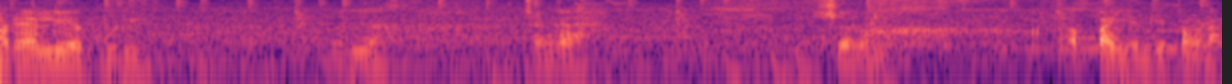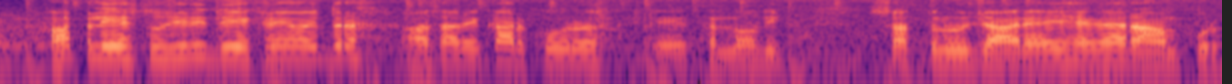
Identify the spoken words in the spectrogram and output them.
ਹਰਿਆਲੀ ਹੈ ਪੂਰੀ। ਵਧੀਆ। ਚੰਗਾ। ਚਲੋ। ਆਪਾਂ ਹੀ ਜਾਂਦੀ ਹੈ ਭੰਗੜਾ। ਹਾਂ ਪਲੇਸ ਤੁਸੀਂ ਜਿਹੜੀ ਦੇਖ ਰਹੇ ਹੋ ਇੱਧਰ ਆ ਸਾਰੇ ਘਰ ਘੁਰ ਤੇ ਥੱਲੋਂ ਦੀ ਸਤਲੁਜ ਜਾ ਰਿਹਾ ਇਹ ਹੈਗਾ ਰਾਮਪੁਰ।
